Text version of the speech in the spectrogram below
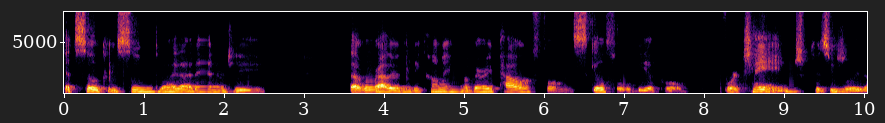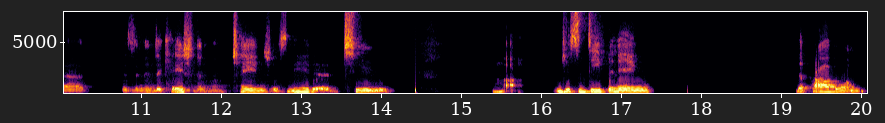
get so consumed by that energy that rather than becoming a very powerful and skillful vehicle for change, because usually that is an indication of change is needed to uh, just deepening the problem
